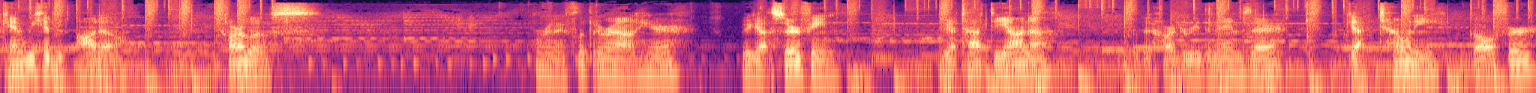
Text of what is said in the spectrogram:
Can we hit an auto? Carlos. We're going to flip it around here. We got surfing. We got Tatiana. A little bit hard to read the names there. We got Tony, golfer.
